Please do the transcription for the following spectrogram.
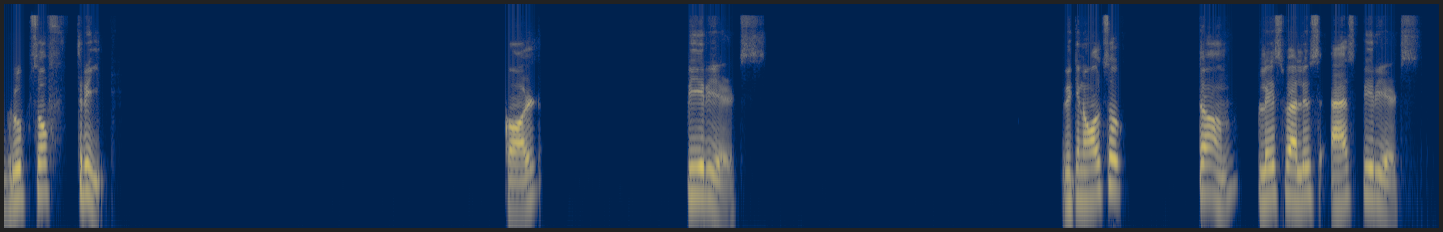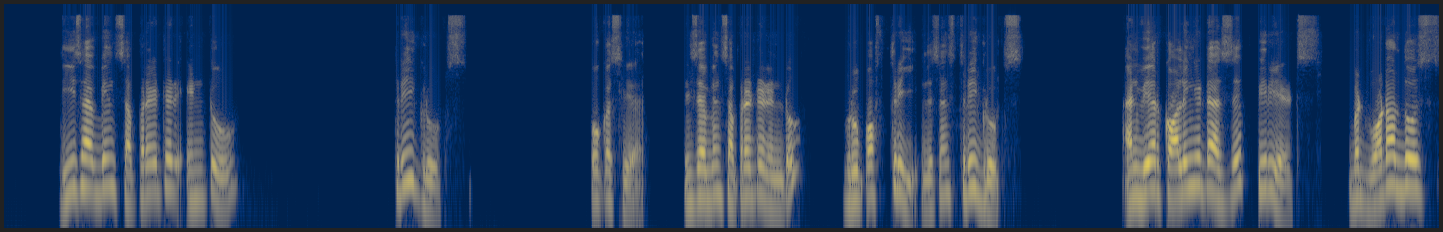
Groups of three called periods. We can also term place values as periods. These have been separated into three groups. Focus here. These have been separated into group of three, in the sense three groups. And we are calling it as a periods. But what are those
